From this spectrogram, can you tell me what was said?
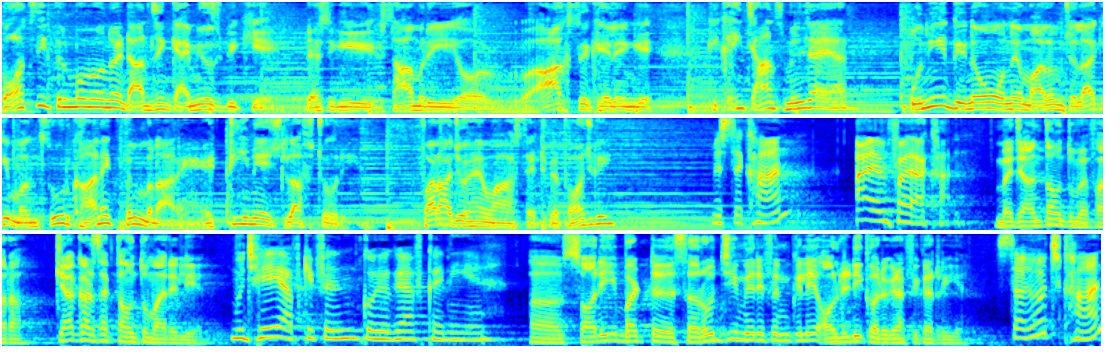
बहुत सी फ़िल्मों में उन्होंने डांसिंग कैमियोज भी किए जैसे कि सामरी और आग से खेलेंगे कि कहीं चांस मिल जाए यार। उन्हीं दिनों उन्हें मालूम चला कि मंसूर खान एक फ़िल्म बना रहे हैं टीनेज लव स्टोरी फरा जो है वहाँ सेट पे पहुँच गई। Mister Khan I am Farah Khan. मैं जानता हूँ तुम्हें फारा क्या कर सकता हूँ तुम्हारे लिए? मुझे आपकी फ़िल्म कोरियोग्राफ करनी है। सॉरी बट सरोज जी मेरी फ़िल्म के लिए ऑलरेडी कोरियोग्राफी कर रही है। सरोज खान?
